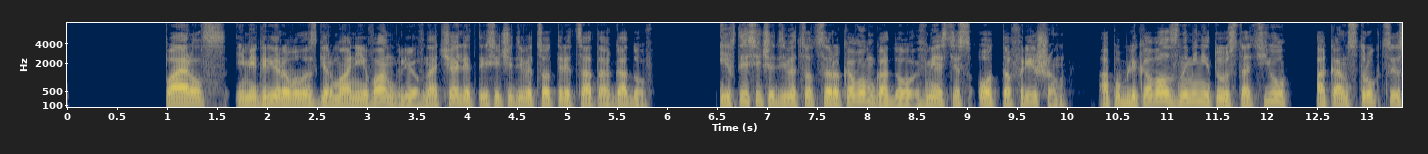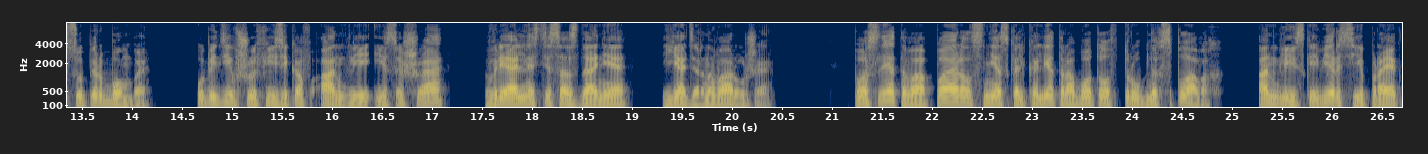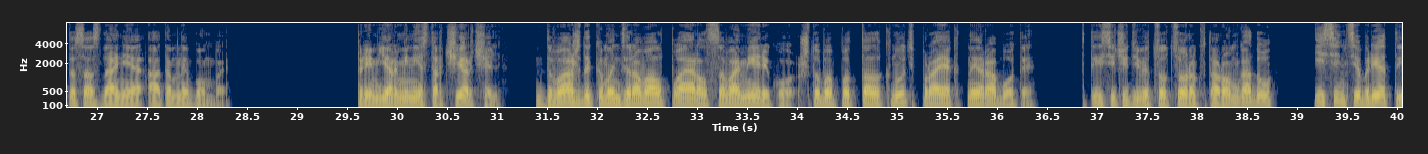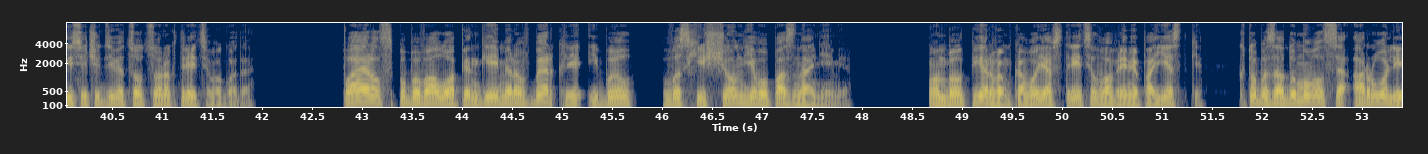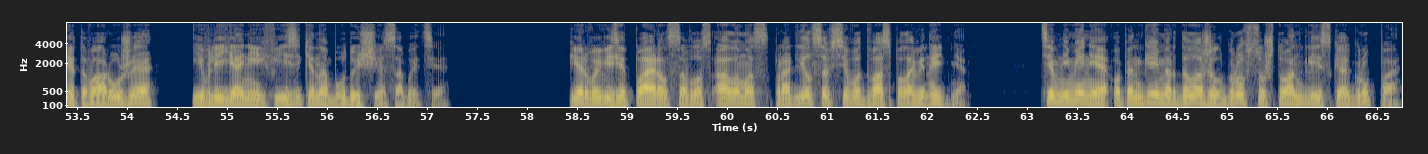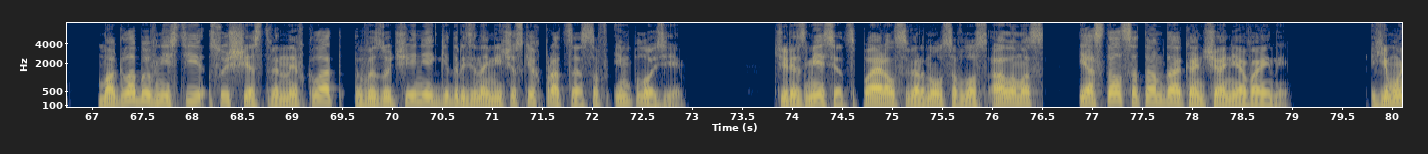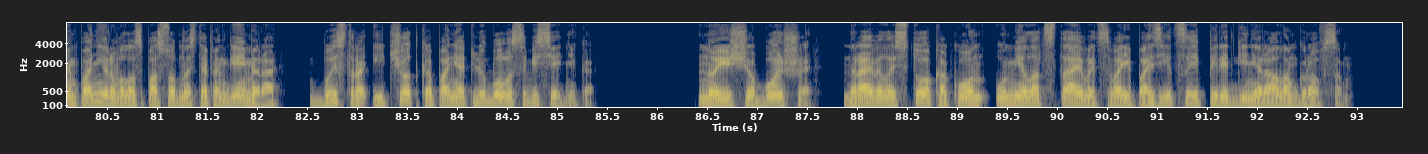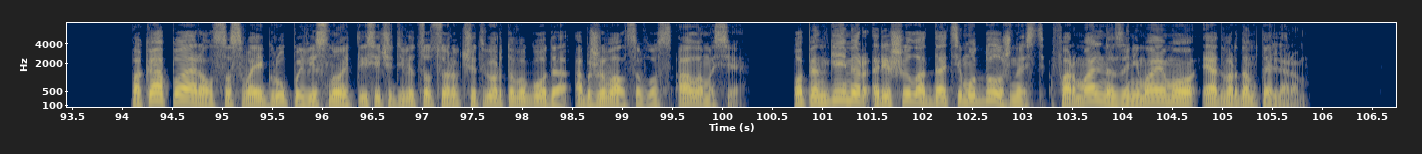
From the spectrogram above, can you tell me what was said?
Пайерлс эмигрировал из Германии в Англию в начале 1930-х годов и в 1940 году вместе с Отто Фришем опубликовал знаменитую статью о конструкции супербомбы, убедившую физиков Англии и США в реальности создания ядерного оружия. После этого Пайрлс несколько лет работал в трубных сплавах, английской версии проекта создания атомной бомбы. Премьер-министр Черчилль дважды командировал Пайрлса в Америку, чтобы подтолкнуть проектные работы в 1942 году и сентябре 1943 года. Пайерлс побывал у Оппенгеймера в Беркли и был восхищен его познаниями. Он был первым, кого я встретил во время поездки, кто бы задумывался о роли этого оружия и влиянии физики на будущие события. Первый визит Пайерлса в Лос-Аламос продлился всего два с половиной дня. Тем не менее, Оппенгеймер доложил Гровсу, что английская группа могла бы внести существенный вклад в изучение гидродинамических процессов имплозии. Через месяц Пайерлс вернулся в Лос-Аламос и остался там до окончания войны. Ему импонировала способность Оппенгеймера быстро и четко понять любого собеседника. Но еще больше нравилось то, как он умел отстаивать свои позиции перед генералом Гровсом. Пока Пайрл со своей группой весной 1944 года обживался в Лос-Аламосе, Оппенгеймер решил отдать ему должность, формально занимаемую Эдвардом Теллером.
